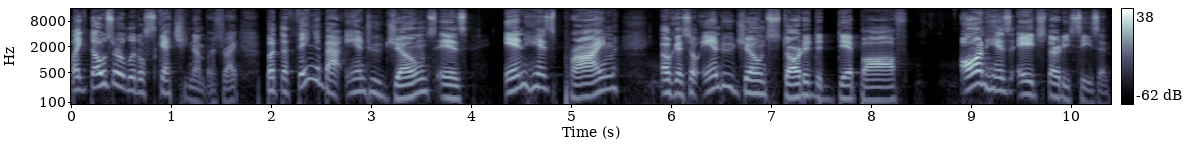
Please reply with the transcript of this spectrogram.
Like those are little sketchy numbers, right? But the thing about Andruw Jones is in his prime, okay, so Andruw Jones started to dip off on his age 30 season.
